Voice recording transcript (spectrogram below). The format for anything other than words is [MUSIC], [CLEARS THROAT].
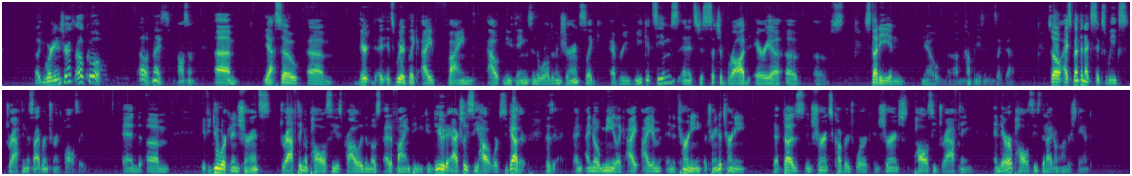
Oh, you work in insurance? Oh, cool. Oh, nice. Awesome. Um, yeah. So um, there, it's weird. Like I find out new things in the world of insurance like every week it seems and it's just such a broad area of, of study and you know um, companies and things like that. So i spent the next six weeks drafting a cyber insurance policy. And um, if you do work in insurance drafting a policy is probably the most edifying thing you can do to actually see how it works together. Because I, I know me like I, I am an attorney a trained attorney that does insurance coverage work, insurance policy drafting, and there are policies that I don't understand.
